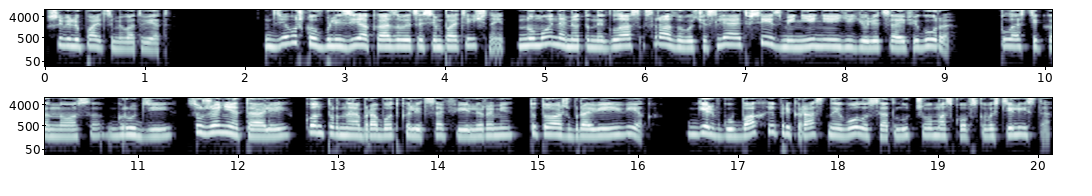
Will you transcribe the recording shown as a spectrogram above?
Шевелю пальцами в ответ. Девушка вблизи оказывается симпатичной, но мой наметанный глаз сразу вычисляет все изменения ее лица и фигуры. Пластика носа, груди, сужение талии, контурная обработка лица филлерами, татуаж бровей и век гель в губах и прекрасные волосы от лучшего московского стилиста.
